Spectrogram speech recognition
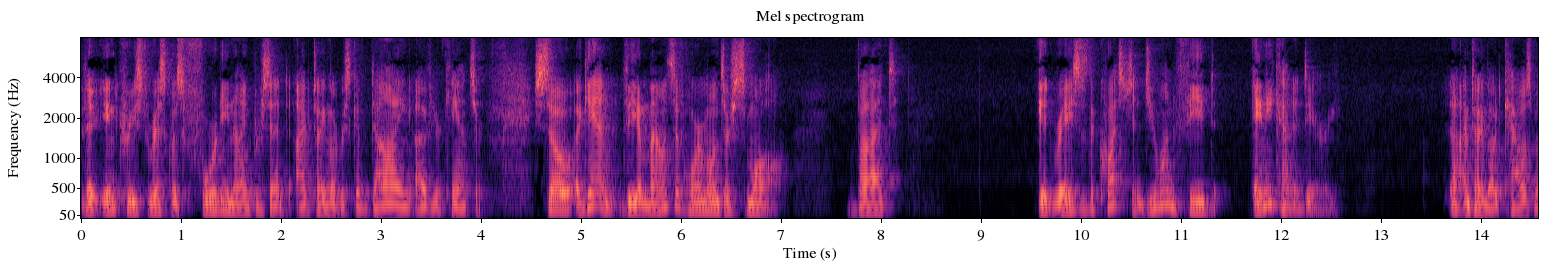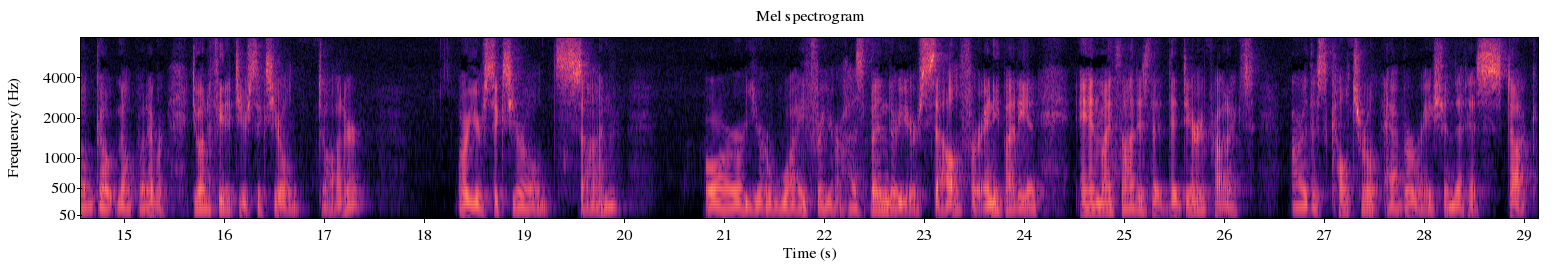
the increased risk was 49%. I'm talking about risk of dying of your cancer. So again, the amounts of hormones are small, but it raises the question do you want to feed any kind of dairy? I'm talking about cow's milk, goat milk, whatever. Do you want to feed it to your six year old daughter or your six year old son? Or your wife, or your husband, or yourself, or anybody, and and my thought is that the dairy products are this cultural aberration that has stuck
